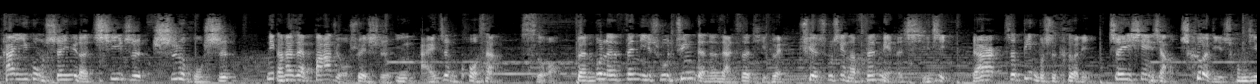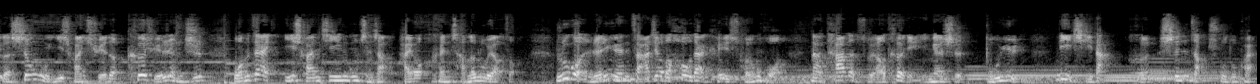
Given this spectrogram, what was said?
它一共生育了七只狮虎狮。但他在八九岁时因癌症扩散死亡。本不能分离出均等的染色体对，却出现了分娩的奇迹。然而，这并不是特例，这一现象彻底冲击了生物遗传学的科学认知。我们在遗传基因工程上还有很长的路要走。如果人猿杂交的后代可以存活，那它的主要特点应该是不育、力气大和生长速度快。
